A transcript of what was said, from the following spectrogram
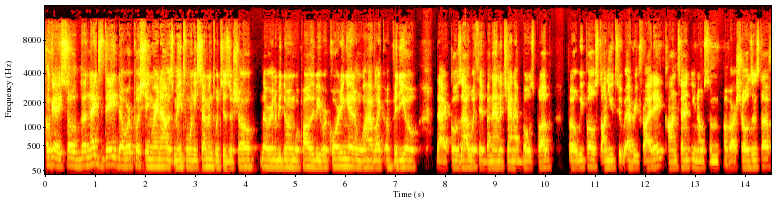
Okay, so the next date that we're pushing right now is May 27th, which is a show that we're going to be doing. We'll probably be recording it and we'll have like a video that goes out with it, Banana Chant at Bo's Pub. But we post on YouTube every Friday content, you know, some of our shows and stuff.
